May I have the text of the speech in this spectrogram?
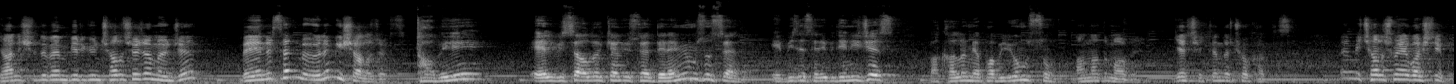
Yani şimdi ben bir gün çalışacağım önce. Beğenirsen mi öyle mi iş alacaksın? Tabii. Elbise alırken üstüne denemiyor musun sen? E biz de seni bir deneyeceğiz. Bakalım yapabiliyor musun? Anladım abi. Gerçekten de çok haklısın. Ben bir çalışmaya başlayayım.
